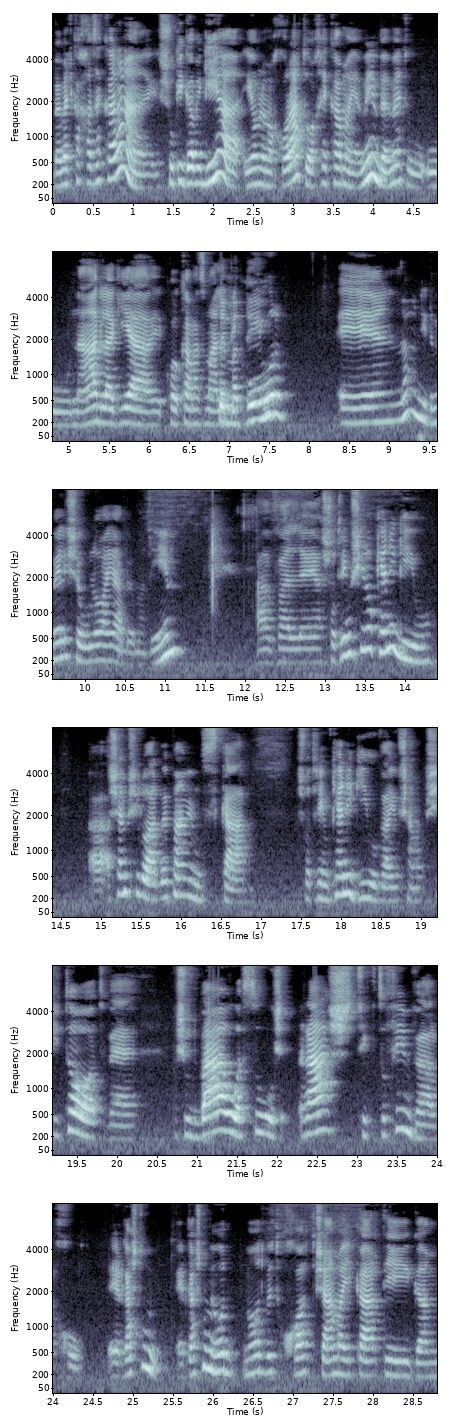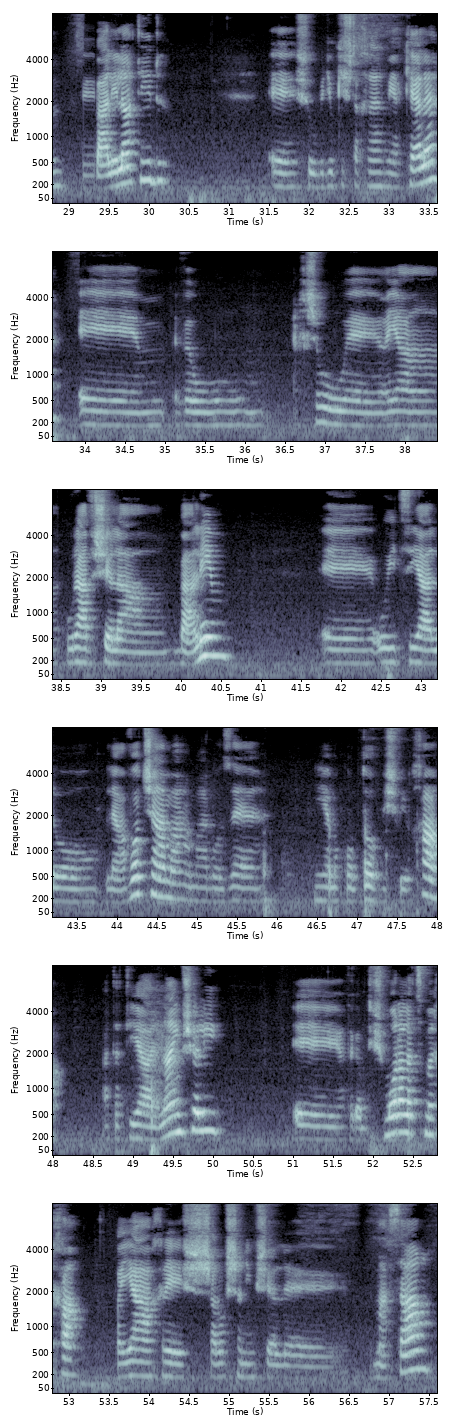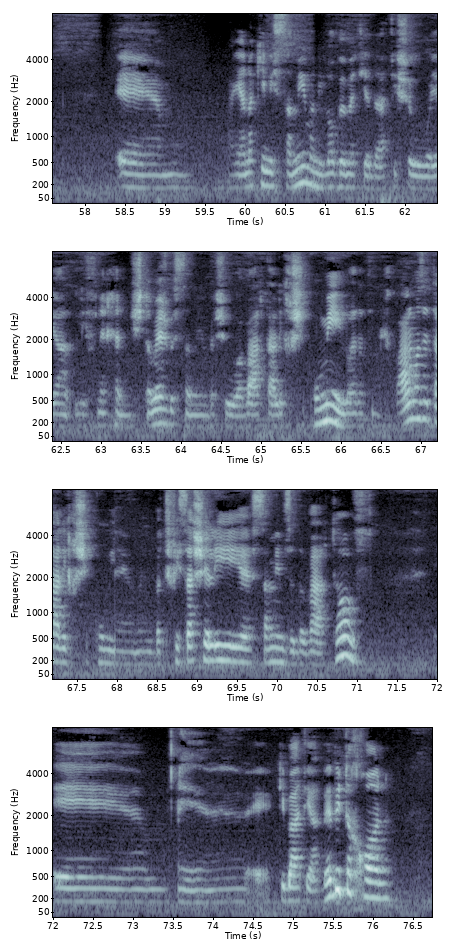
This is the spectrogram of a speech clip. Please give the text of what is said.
באמת ככה זה קרה, שוקי גם הגיע יום למחרת או אחרי כמה ימים, באמת הוא, הוא נהג להגיע כל כמה זמן לביקור. אה, לא, נדמה לי שהוא לא היה במדים, אבל אה, השוטרים שלו כן הגיעו, השם שלו הרבה פעמים מוזכר, השוטרים כן הגיעו והיו שם פשיטות ופשוט באו, עשו רעש, צפצופים והלכו. הרגשנו, הרגשנו מאוד, מאוד בטוחות, שם הכרתי גם בעלי לעתיד, אה, שהוא בדיוק השתחרר מהכלא, אה, והוא איכשהו אה, היה רב של הבעלים, הוא הציע לו לעבוד שם, אמר לו זה יהיה מקום טוב בשבילך, אתה תהיה העיניים שלי, אה, אתה גם תשמור על עצמך. היה אחרי שלוש שנים של אה, מאסר, אה, היה נקי מסמים, אני לא באמת ידעתי שהוא היה לפני כן משתמש בסמים ושהוא עבר תהליך שיקומי, לא ידעתי בכלל מה זה תהליך שיקומי. בתפיסה שלי סמים זה דבר טוב. קיבלתי הרבה ביטחון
